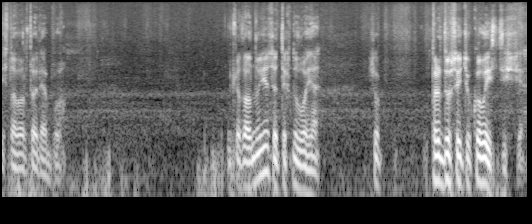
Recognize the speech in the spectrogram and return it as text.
І лабораторія була. І казали, ну є ця технологія, щоб придушити у колисті ще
